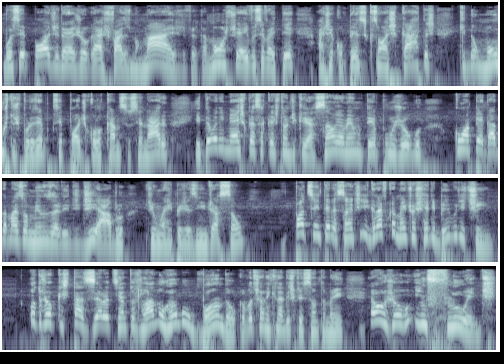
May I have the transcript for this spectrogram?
Você pode né, jogar as fases normais, enfrentar monstros, e aí você vai ter as recompensas que são as cartas que dão monstros, por exemplo, que você pode colocar no seu cenário. Então ele mexe com essa questão de criação e ao mesmo tempo um jogo com uma pegada mais ou menos ali de Diablo, de um RPGzinho de ação. Pode ser interessante e graficamente eu achei ele bem bonitinho. Outro jogo que está 0800 lá no Humble Bundle, que eu vou deixar o link na descrição também, é o jogo Influent.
